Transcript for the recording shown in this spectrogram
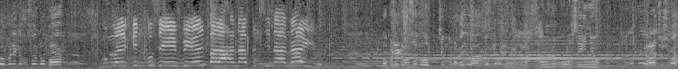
Babalik ako sa loob, ha? Bumalik din po si ABL para hanapin si nanay. Babalik ako sa loob. Diyan muna kayo, ha? Kasama na po ako sa inyo. Tara, Joshua.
